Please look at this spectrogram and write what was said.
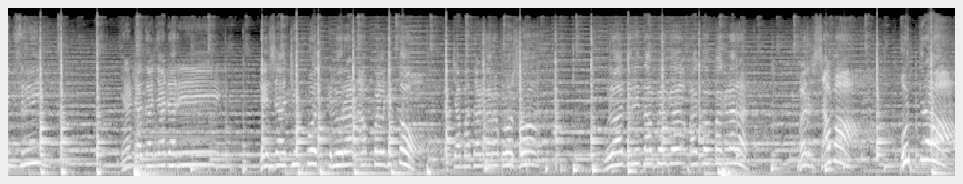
Neng Sri yang datangnya dari Desa Juput, Kelurahan Ampel Gento, Kecamatan Karangploso. Kula aturi tampil ke panggung pagelaran bersama Putra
